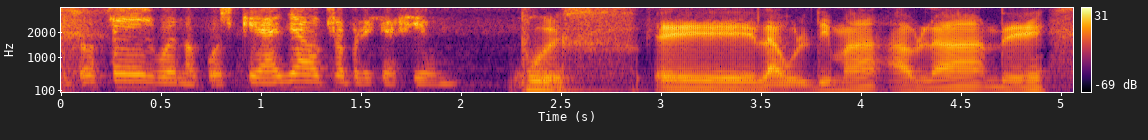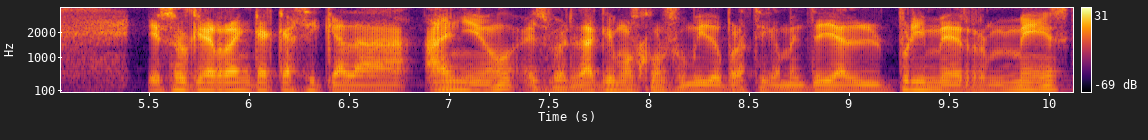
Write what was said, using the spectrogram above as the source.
Entonces, bueno, pues que haya otra apreciación. Pues eh, la última habla de eso que arranca casi cada año, es verdad que hemos consumido prácticamente ya el primer mes,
